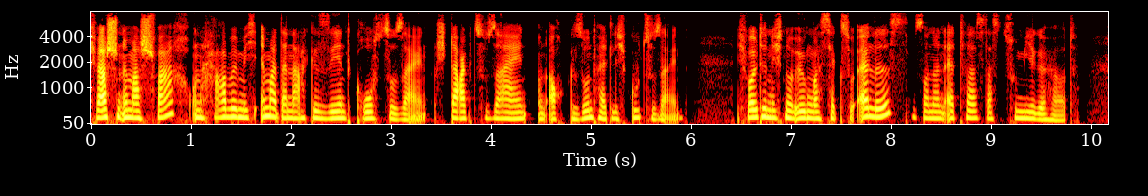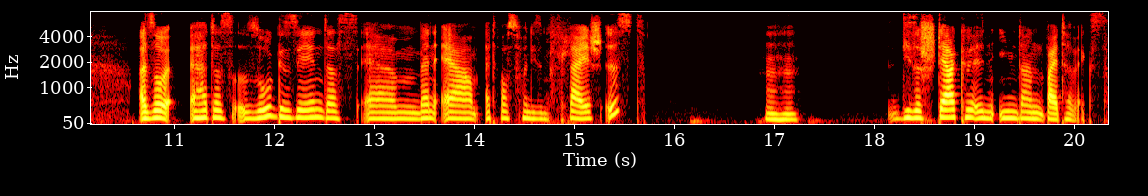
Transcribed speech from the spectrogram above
Ich war schon immer schwach und habe mich immer danach gesehnt, groß zu sein, stark zu sein und auch gesundheitlich gut zu sein. Ich wollte nicht nur irgendwas Sexuelles, sondern etwas, das zu mir gehört. Also er hat es so gesehen, dass ähm, wenn er etwas von diesem Fleisch isst, mhm. diese Stärke in ihm dann weiter wächst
